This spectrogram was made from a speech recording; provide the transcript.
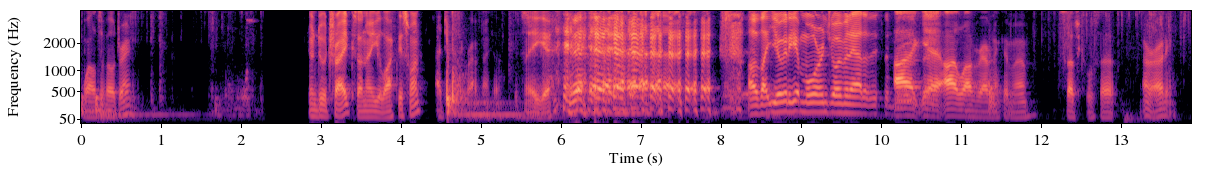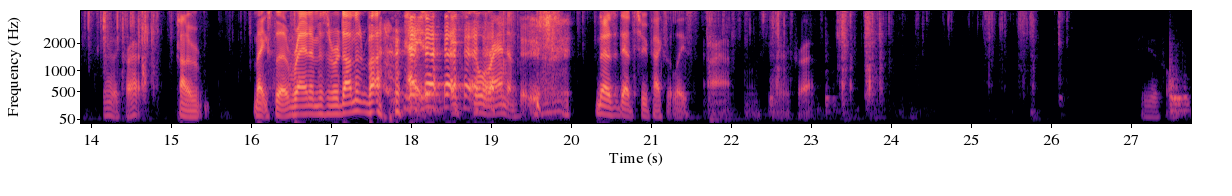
Wilds of Eldraine. You want to do a trade? Because I know you like this one. I do like Ravnica. There you go. I was like, you're going to get more enjoyment out of this than me. Uh, yeah, I love Ravnica, man. Such a cool set. Alrighty. Give a crack. Kind of makes the random randomness redundant, but Hey, it's still random. narrows it down to two packs at least. Alright, let's give it a crack. Beautiful.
